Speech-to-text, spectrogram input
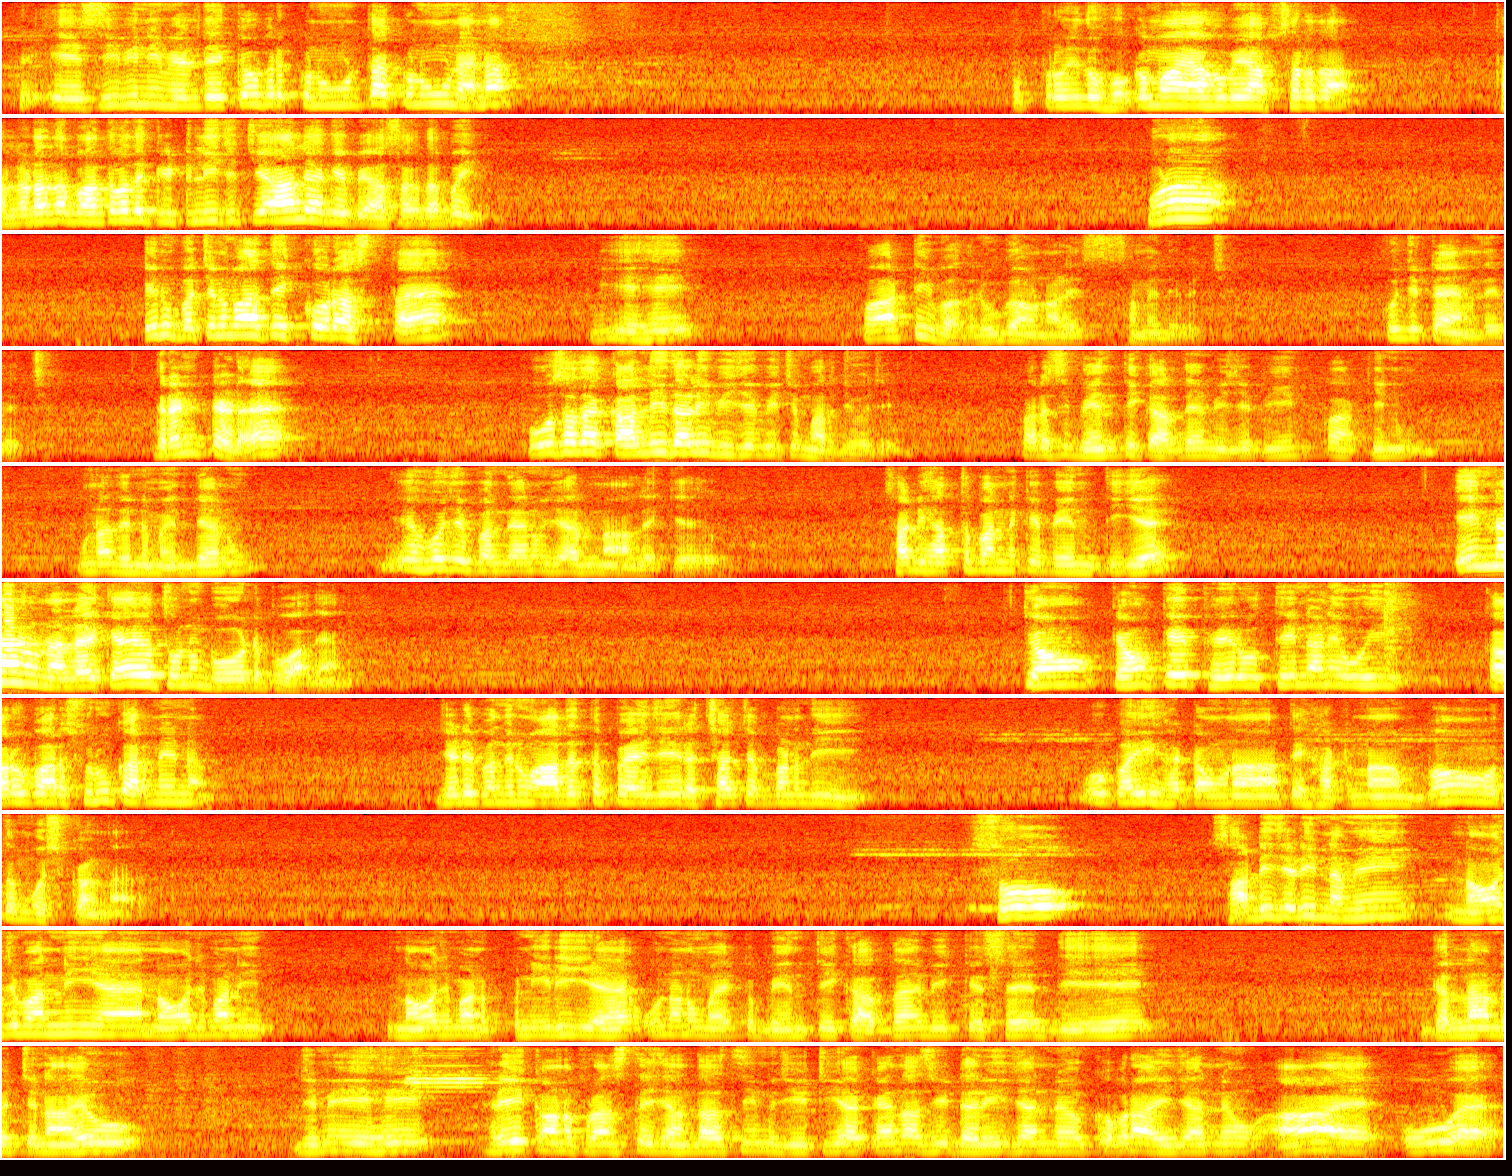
ਫਿਰ ਏਸੀ ਵੀ ਨਹੀਂ ਮਿਲਦੇ, ਕਿਉਂ? ਫਿਰ ਕਾਨੂੰਨ ਤਾਂ ਕਾਨੂੰਨ ਹੈ ਨਾ। ਉੱਪਰੋਂ ਜਦੋਂ ਹੁਕਮ ਆਇਆ ਹੋਵੇ ਅਫਸਰ ਦਾ, ਥੱਲੜਾ ਤਾਂ ਬੰਦ ਤੋਂ ਬੰਦ ਕਿਟਲੀ 'ਚ ਚਾਹ ਲਿਆ ਕੇ ਪਿਆ ਸਕਦਾ ਭਾਈ ਹੁਣ ਇਹਨੂੰ ਬਚਣ ਵਾਸਤੇ ਇੱਕੋ ਰਸਤਾ ਹੈ ਵੀ ਇਹ ਪਾਰਟੀ ਬਦਲੂਗਾ ਆਉਣ ਵਾਲੇ ਸਮੇਂ ਦੇ ਵਿੱਚ, ਕੁਝ ਟਾਈਮ ਦੇ ਵਿੱਚ। ਗਰੰਟਡ ਹੈ, ਹੋ ਸਕਦਾ ਅਕਾਲੀ ਦਲ ਹੀ ਬੀਜੇਪੀ ਚ ਮਰਜ ਹੋ ਜੇ, ਪਰ ਅਸੀਂ ਬੇਨਤੀ ਕਰਦੇ ਹਾਂ ਬੀਜੇਪੀ ਪਾਰਟੀ ਨੂੰ ਉਹਨਾਂ ਦੇ ਨੁਮਾਇੰਦਿਆਂ ਨੂੰ, ਇਹੋ ਜਿਹੇ ਬੰਦਿਆਂ ਨੂੰ ਯਾਰ ਨਾ ਲੈ ਕੇ ਆਇਓ। ਸਾਡੀ ਹੱਥ ਬੰਨ ਕੇ ਬੇਨਤੀ ਹੈ, ਇਹਨਾਂ ਨੂੰ ਨਾ ਲੈ ਕੇ ਆਇਓ, ਤੁਹਾਨੂੰ ਵੋਟ ਪਵਾ ਦਿਆਂਗੇ। ਕਿਉਂ? ਕਿਉਂਕਿ ਫਿਰ ਉੱਥੇ ਇਹਨਾਂ ਨੇ ਉਹੀ ਕਾਰੋਬਾਰ ਸ਼ੁਰੂ ਕਰਨੇ ਨਾ, ਜਿਹੜੇ ਬੰਦੇ ਨੂੰ ਆਦਤ ਪੈ ਜੇ ਰੱਛਾ ਚੱਬਣ ਦੀ, ਉਹ ਬਾਈ ਹਟਾਉਣਾ ਤੇ ਹਟਣਾ ਬਹੁਤ ਮੁਸ਼ਕਲ ਨਾਲ। ਸੋ ਸਾਡੀ ਜਿਹੜੀ ਨਵੀਂ ਨੌਜਵਾਨੀ ਹੈ, ਨੌਜਵਾਨੀ, ਨੌਜਵਾਨ ਪਨੀਰੀ ਹੈ, ਉਹਨਾਂ ਨੂੰ ਮੈਂ ਇੱਕ ਬੇਨਤੀ ਕਰਦਾ ਵੀ ਕਿਸੇ ਦੇ ਗੱਲਾਂ ਵਿੱਚ ਨਾ ਆਇਓ। ਜਿਵੇਂ ਇਹ ਹਰੇਕ ਕਾਨਫਰੰਸ ਤੇ ਜਾਂਦਾ ਸੀ, ਮਜੀਠੀਆ ਕਹਿੰਦਾ ਸੀ, ਡਰੀ ਜਾਂਦੇ ਹੋ, ਘਬਰਾਈ ਜਾਂਦੇ ਹੋ, ਆਹ ਹੈ, ਉਹ ਹੈ।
